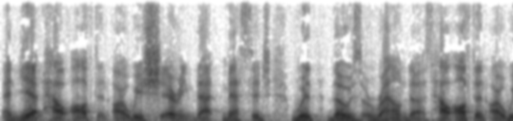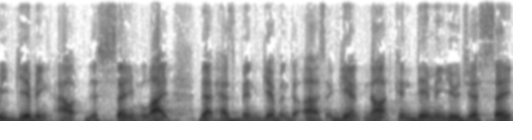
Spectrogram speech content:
And yet, how often are we sharing that message with those around us? How often are we giving out this same light that has been given to us? Again, not condemning you, just saying,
